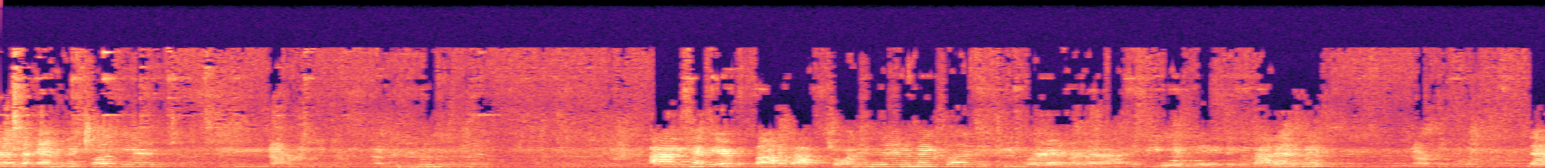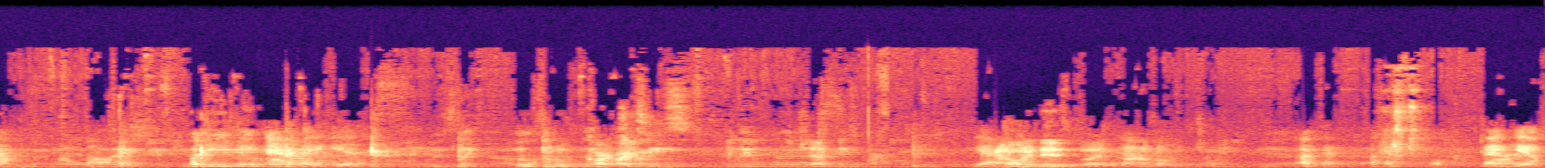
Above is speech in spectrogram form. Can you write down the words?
part of the anime club here? Not really, no. Happy Um, have you ever thought about joining the anime club if you were ever, uh, if you knew anything about anime? Not really. No, not at all. What do you think anime is? It was like those little Cartoons. Like, Japanese cartoons. I Yeah. know what it is, but I don't know if I join. yeah. Okay. Okay. Cool. Thank you.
